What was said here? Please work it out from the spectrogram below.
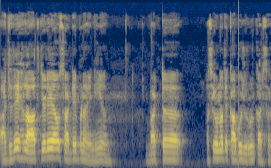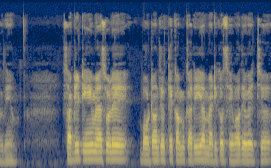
ਅੱਜ ਦੇ ਹਾਲਾਤ ਜਿਹੜੇ ਆ, ਉਹ ਸਾਡੇ ਬਣਾਏ ਨਹੀਂ ਆ। ਬਟ ਅਸੀਂ ਉਹਨਾਂ ਤੇ ਕਾਬੂ ਜ਼ਰੂਰ ਕਰ ਸਕਦੇ ਹਾਂ ਸਾਡੀ ਟੀਮ ਇਸ ਵੇਲੇ ਬਾਰਡਰਾਂ ਦੇ ਉੱਤੇ ਕੰਮ ਕਰ ਰਹੀ ਆ ਮੈਡੀਕਲ ਸੇਵਾ ਦੇ ਵਿੱਚ।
